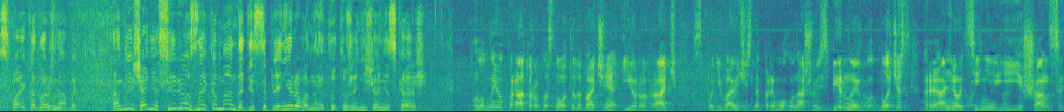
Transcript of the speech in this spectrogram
спайка должна быть. Англичане серьезная команда, дисциплинированная, тут уже ничего не скажешь. Головний оператор обласного телебачення Ігор Грач, сподіваючись на перемогу нашої збірної, водночас реально оцінює її шанси.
